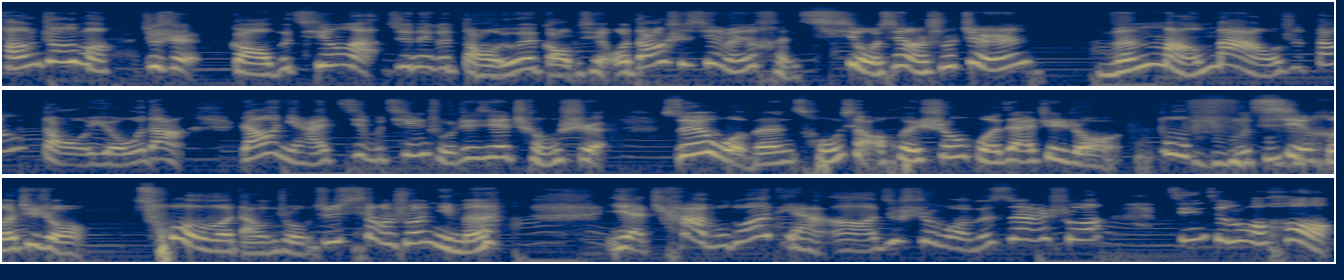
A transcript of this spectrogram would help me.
杭州的朋友就是搞不清了，就那个导游也搞不清。我当时心里面就很气，我心想说这人文盲吧，我是当导游的，然后你还记不清楚这些城市，所以我们从小会生活在这种不服气和这种。错愕当中，就像说你们也差不多点啊，就是我们虽然说经济落后，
